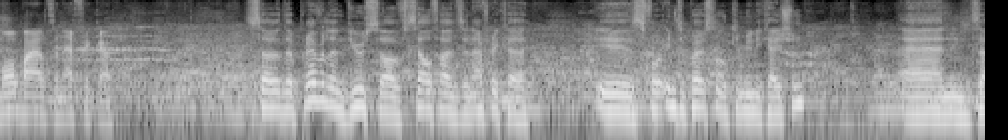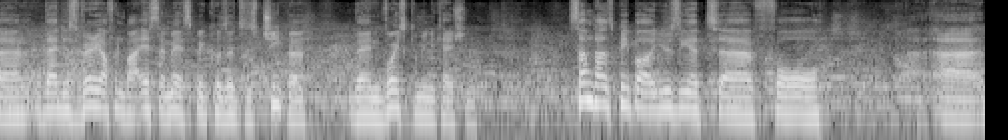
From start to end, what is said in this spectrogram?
mobiles in Africa? So the prevalent use of cell phones in Africa is for interpersonal communication and uh, that is very often by SMS because it is cheaper than voice communication. Sometimes people are using it uh, for uh,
